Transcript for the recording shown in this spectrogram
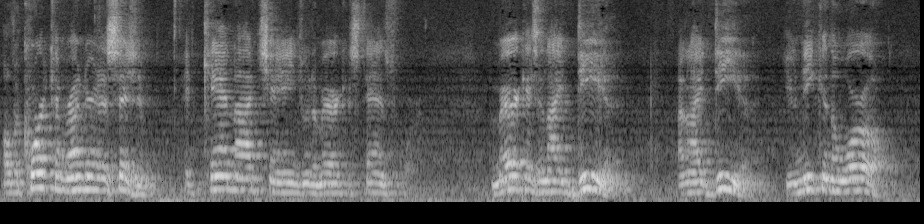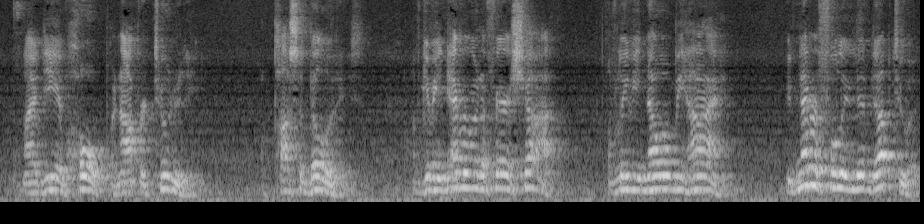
While the court can render a decision, it cannot change what America stands for. America is an idea, an idea unique in the world, an idea of hope and opportunity, of possibilities, of giving everyone a fair shot, of leaving no one behind. We've never fully lived up to it,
